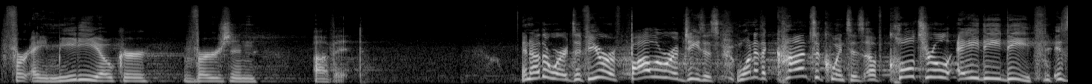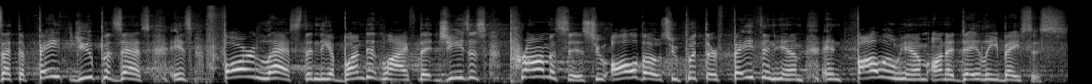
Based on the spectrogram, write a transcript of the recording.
for a mediocre version of it. In other words, if you're a follower of Jesus, one of the consequences of cultural ADD is that the faith you possess is far less than the abundant life that Jesus promises to all those who put their faith in Him and follow Him on a daily basis.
